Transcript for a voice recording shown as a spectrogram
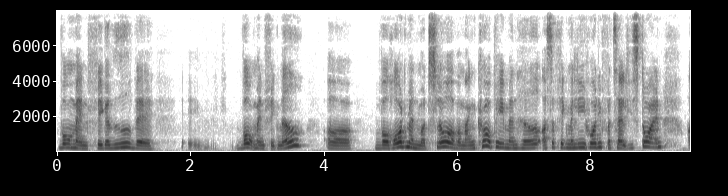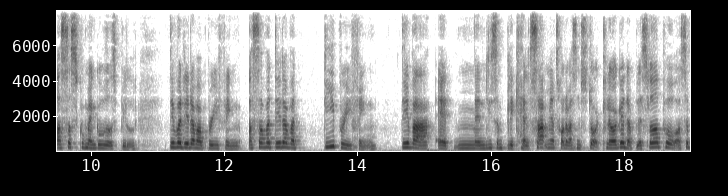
hvor man fik at vide, hvad, øh, hvor man fik mad, og hvor hårdt man måtte slå, og hvor mange KP man havde, og så fik man lige hurtigt fortalt historien, og så skulle man gå ud og spille. Det var det, der var briefing. Og så var det, der var debriefing, det var, at man ligesom blev kaldt sammen. Jeg tror, der var sådan en stor klokke, der blev slået på, og så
